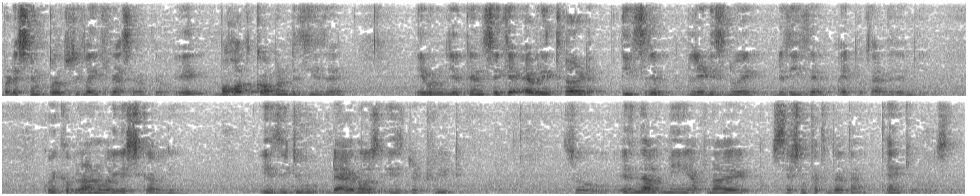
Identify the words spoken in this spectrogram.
ਬੜੇ ਸਿੰਪਲ ਤੁਸੀਂ ਲਾਈਫ ਲੈ ਸਕਦੇ ਹੋ। ਇਹ ਬਹੁਤ ਕਾਮਨ ਡਿਜ਼ੀਜ਼ ਹੈ। ਇਵਨ ਯੂ ਕੈਨ ਸੇ ਕਿ ਐਵਰੀ ਥਰਡ ਤੀਸਰੇ ਲੇਡੀਜ਼ ਨੂੰ ਇਹ ਡਿਜ਼ੀਜ਼ ਹੈ ਹਾਈਪੋਥਾਇਰਾਇਡਿਜ਼ਮ ਦੀ। ਕੋਈ ਘਬਰਾਉਣ ਵਾਲੀ ਇਸ ਗੱਲ ਨਹੀਂ। Easy to diagnose easy to treat so ਇਸ ਨਾਲ ਮੈਂ ਆਪਣਾ ਸੈਸ਼ਨ ਖਤਮ ਕਰਦਾ। ਥੈਂਕ ਯੂ ਫॉर ਲਿਸਨਿੰਗ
